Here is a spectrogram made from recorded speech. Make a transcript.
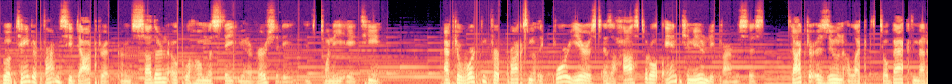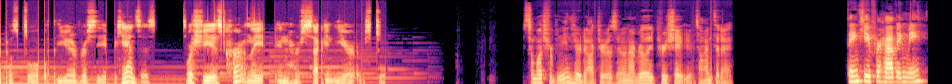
who obtained a pharmacy doctorate from Southern Oklahoma State University in 2018. After working for approximately four years as a hospital and community pharmacist, Dr. Azzun elected to go back to medical school at the University of Kansas, where she is currently in her second year of school. So much for being here, Dr. Azzun. I really appreciate your time today. Thank you for having me.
